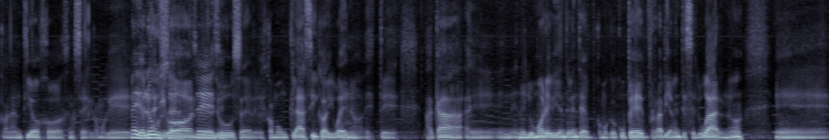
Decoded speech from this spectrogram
con anteojos, no sé, como que. Medio loser, medio loser. Es como un clásico y bueno, este. Acá eh, en, en el humor, evidentemente, como que ocupé rápidamente ese lugar, ¿no? Eh,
